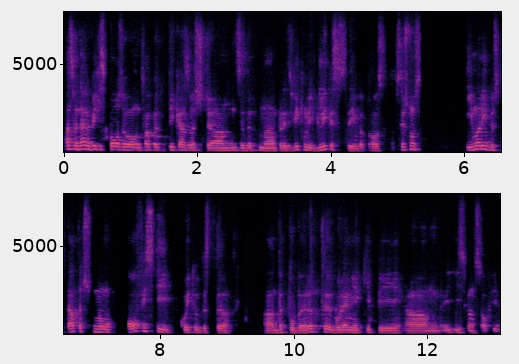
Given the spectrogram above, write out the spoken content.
Аз веднага бих използвал това, което ти казваш, за да предизвикам и глика с един въпрос. Всъщност, има ли достатъчно офиси, които да, са, да поберат големи екипи извън София?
